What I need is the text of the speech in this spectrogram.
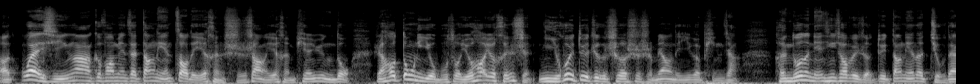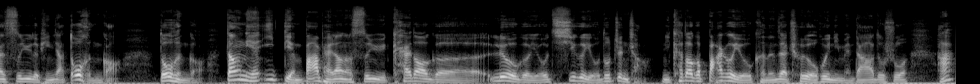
啊，外形啊，各方面在当年造的也很时尚，也很偏运动，然后动力又不错，油耗又很省。你会对这个车是什么样的一个评价？很多的年轻消费者对当年的九代思域的评价都很高，都很高。当年一点八排量的思域开到个六个油、七个油都正常，你开到个八个油，可能在车友会里面大家都说啊，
